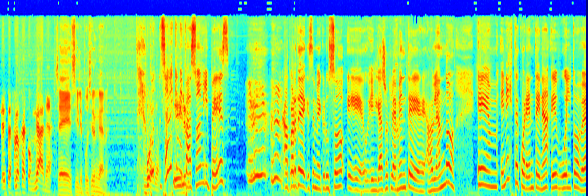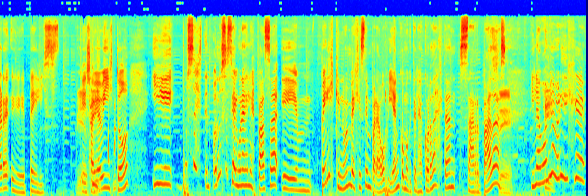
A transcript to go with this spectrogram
Está floja con ganas. Sí, sí, le pusieron ganas. Bueno, ¿Sabes qué eh, me le- pasó a mi pez? Aparte de que se me cruzó eh, el gallo Clemente hablando, em, en esta cuarentena he vuelto a ver eh, pelis Bien. que ya había visto Y vos sabés, no sé si alguna vez les pasa, eh, pelis que no envejecen para vos bien, como que te las acordás que están zarpadas. Sí. Y la volví Sí. a ver y dije,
